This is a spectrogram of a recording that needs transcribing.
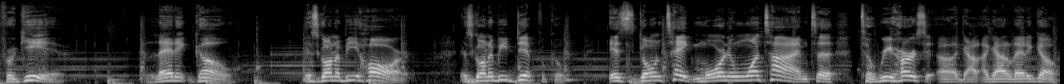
Forgive. Let it go. It's going to be hard. It's going to be difficult. It's going to take more than one time to to rehearse it. Uh, I got I got to let it go.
